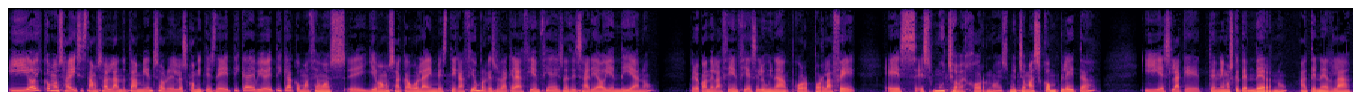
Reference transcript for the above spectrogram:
Y hoy, como sabéis, estamos hablando también sobre los comités de ética, de bioética, cómo hacemos, eh, llevamos a cabo la investigación, porque es verdad que la ciencia es necesaria hoy en día, ¿no? Pero cuando la ciencia es iluminada por, por la fe, es, es mucho mejor, ¿no? Es mucho más completa y es la que tenemos que tender, ¿no? A tenerla,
